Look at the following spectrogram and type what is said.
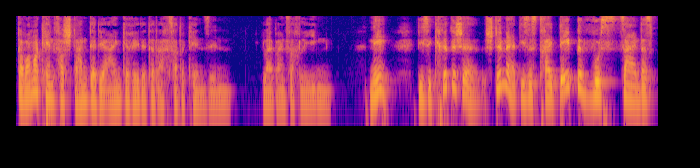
Da war noch kein Verstand, der dir eingeredet hat, ach, es hat doch keinen Sinn. Bleib einfach liegen. Nee, diese kritische Stimme, dieses 3D-Bewusstsein, das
